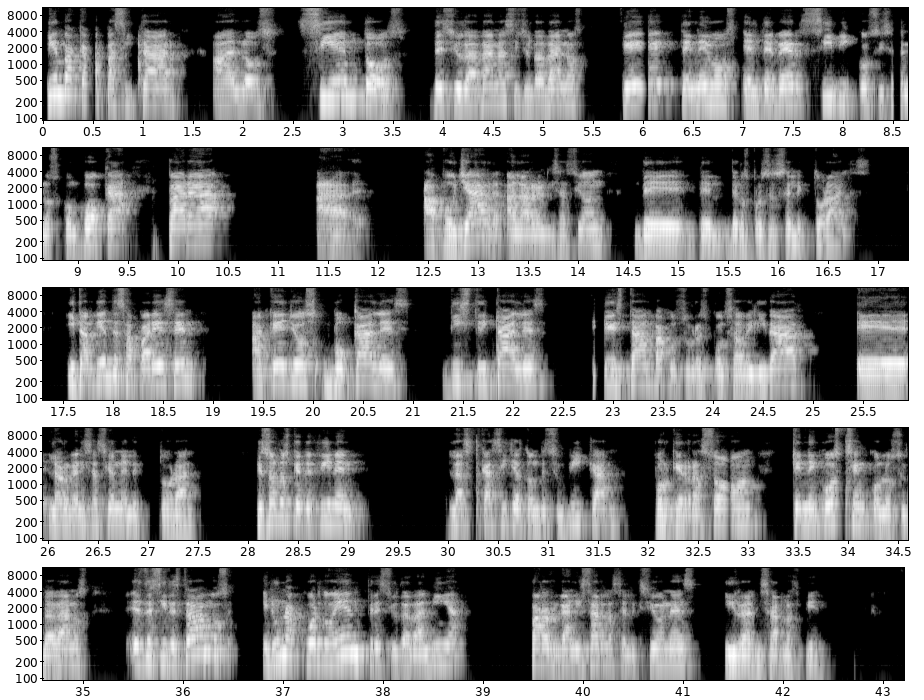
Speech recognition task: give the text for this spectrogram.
¿Quién va a capacitar a los cientos de ciudadanas y ciudadanos que tenemos el deber cívico, si se nos convoca, para apoyar a la realización de, de los procesos electorales. Y también desaparecen aquellos vocales distritales que están bajo su responsabilidad eh, la organización electoral, que son los que definen las casillas donde se ubican, por qué razón, que negocian con los ciudadanos. Es decir, estábamos en un acuerdo entre ciudadanía para organizar las elecciones y realizarlas bien.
